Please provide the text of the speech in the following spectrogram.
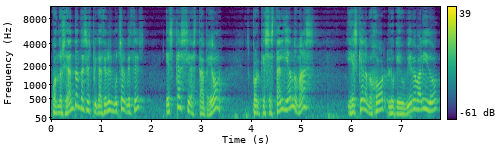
cuando se dan tantas explicaciones muchas veces es casi hasta peor, porque se están liando más. Y es que a lo mejor lo que hubiera valido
